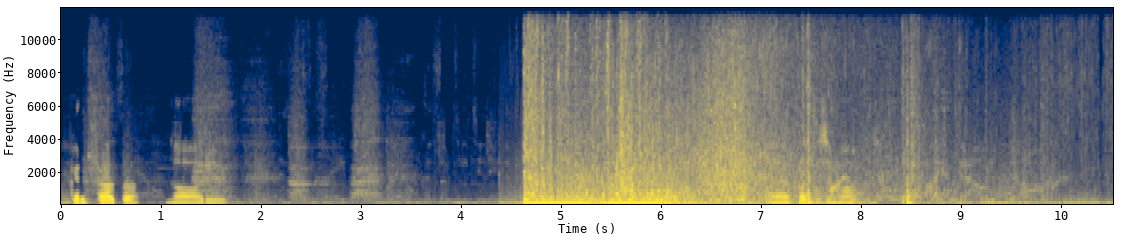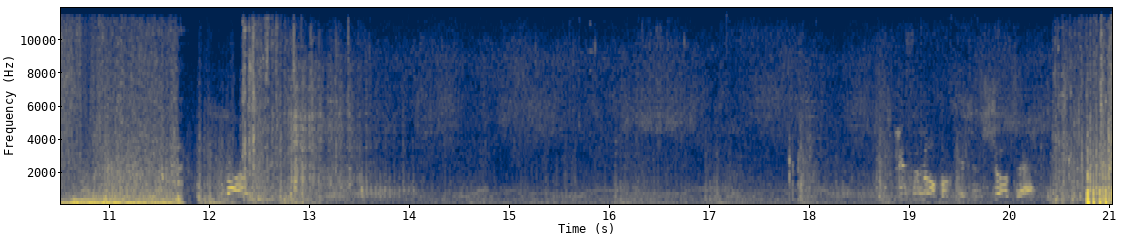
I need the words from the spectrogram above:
Anche risciato? No, ri. Eh, infatti siamo morti. Delta.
